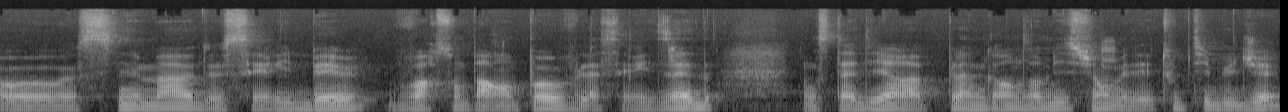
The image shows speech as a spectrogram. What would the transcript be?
au cinéma de série B, voir son parent pauvre, la série Z, donc c'est-à-dire plein de grandes ambitions mais des tout petits budgets.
